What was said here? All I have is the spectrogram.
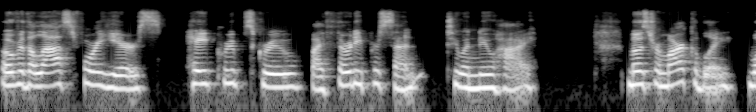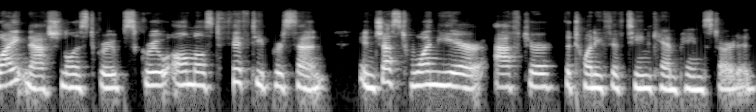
Over the last four years, hate groups grew by 30% to a new high. Most remarkably, white nationalist groups grew almost 50% in just one year after the 2015 campaign started.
